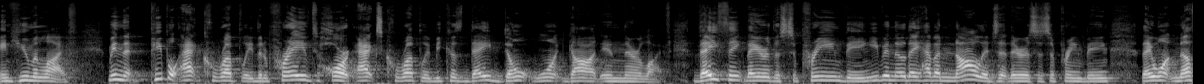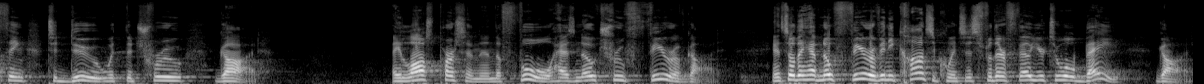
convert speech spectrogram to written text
in human life. I mean that people act corruptly, the depraved heart acts corruptly because they don't want God in their life. They think they are the supreme being, even though they have a knowledge that there is a supreme being. They want nothing to do with the true God. A lost person and the fool has no true fear of God. And so they have no fear of any consequences for their failure to obey God.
